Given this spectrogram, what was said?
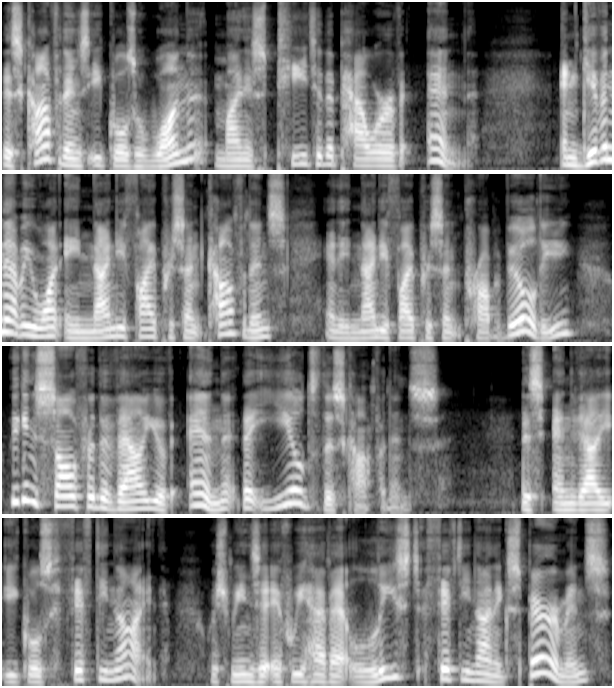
This confidence equals 1 minus p to the power of n, and given that we want a 95% confidence and a 95% probability, we can solve for the value of n that yields this confidence. This n value equals 59, which means that if we have at least 59 experiments,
